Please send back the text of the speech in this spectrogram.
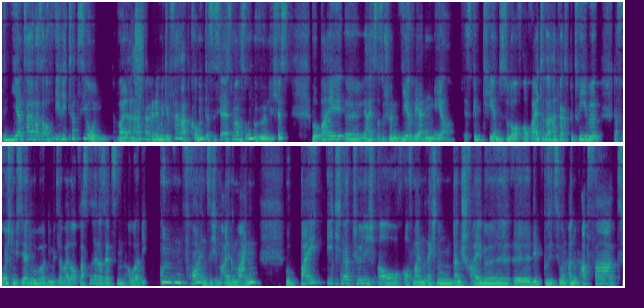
Ja, teilweise auch Irritationen, weil ein Handwerker, der mit dem Fahrrad kommt, das ist ja erstmal was Ungewöhnliches. Wobei, äh, wie heißt das so schön, wir werden mehr. Es gibt hier in Düsseldorf auch weitere Handwerksbetriebe, da freue ich mich sehr drüber, die mittlerweile auf Lastenräder setzen, aber die Kunden freuen sich im Allgemeinen, Wobei ich natürlich auch auf meinen Rechnungen dann schreibe, äh, die Position An- und Abfahrt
